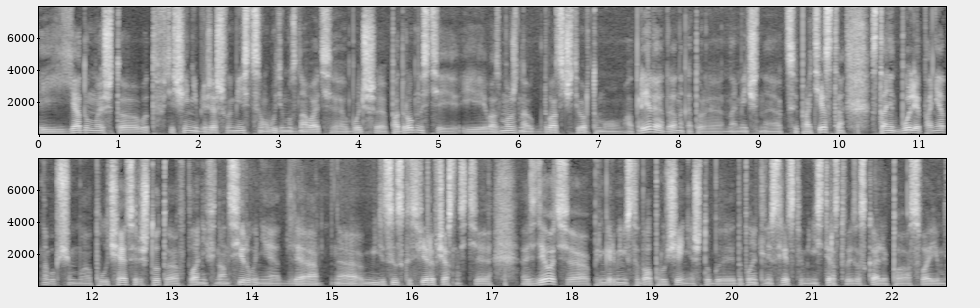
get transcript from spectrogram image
И я думаю, что вот в течение ближайшего месяца мы будем узнавать э, больше подробностей. И, возможно, к 24 апреля, да, на которое намечены акции протеста, станет более понятно, в общем, получается ли что-то в плане финансирования для медицинской сферы, в частности, сделать. Премьер-министр дал поручение поручение, чтобы дополнительные средства министерства изыскали по своим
